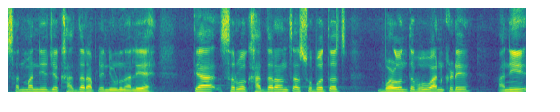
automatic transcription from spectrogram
सन्माननीय जे खासदार आपले निवडून आले आहे त्या सर्व खासदारांचा सोबतच बळवंत भाऊ वानखडे आणि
